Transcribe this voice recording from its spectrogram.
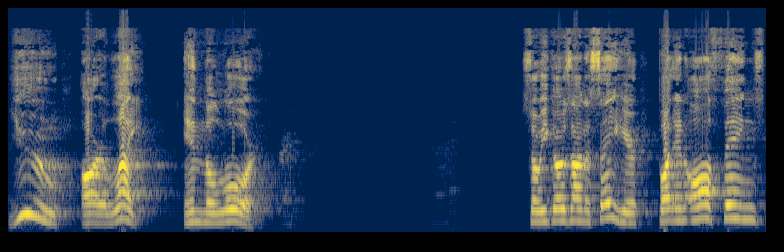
You are light in the Lord. So he goes on to say here, but in all things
